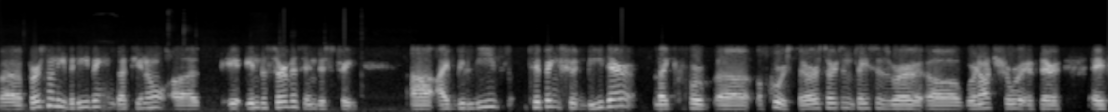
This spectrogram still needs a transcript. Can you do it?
uh, personally believing that you know, uh, in the service industry, uh, I believe tipping should be there. Like for, uh, of course, there are certain places where uh, we're not sure if they're if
